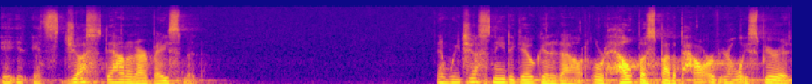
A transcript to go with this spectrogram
it's just down in our basement. And we just need to go get it out. Lord, help us by the power of your Holy Spirit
